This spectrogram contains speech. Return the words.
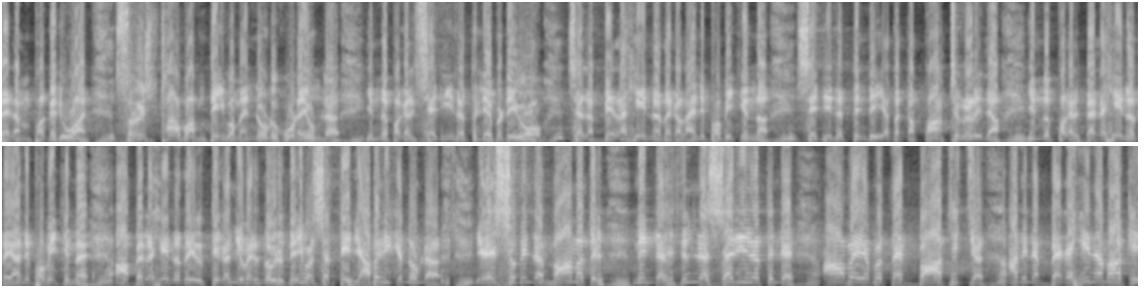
ബലം പകരുവാൻ സൃഷ്ടാവാം ദൈവം എന്നോട് കൂടെയുണ്ട്. ഇന്ന് പകൽ ശരീരത്തിൽ എവിടെയോ ചില ബലഹീനതകൾ അനുഭവിക്കുന്ന ശരീരത്തിന്റെ ഏതൊക്കെ പാർട്ടുകളില്ല ഇന്ന് പകൽ ബലഹീനത അനുഭവിക്കുന്ന ആ ബലഹീനതയിൽ തികഞ്ഞു വരുന്ന ഒരു ദൈവശക്തി വ്യാപരിക്കുന്നുണ്ട്. യേശുവിന്റെ നാമത്തിൽ നിന്റെ നിന്റെ ശരീരത്തിന്റെ അവയവത്തെ ബാധിച്ച് അതിനെ ബലഹീനമാക്കി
